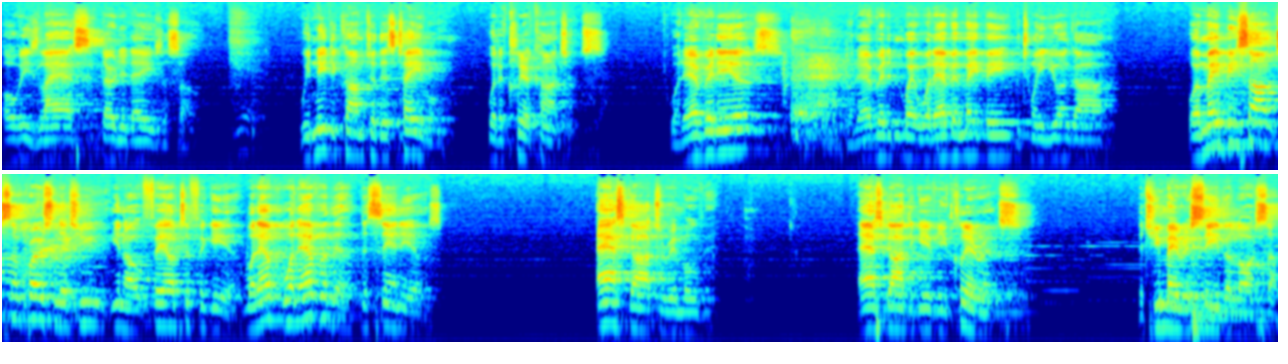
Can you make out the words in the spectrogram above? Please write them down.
over these last 30 days or so. We need to come to this table with a clear conscience. Whatever it is, whatever it, whatever it may be between you and God, or it may be some, some person that you, you know, fail to forgive. Whatever, whatever the, the sin is, ask God to remove it. Ask God to give you clearance that you may receive the Lord's Supper.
